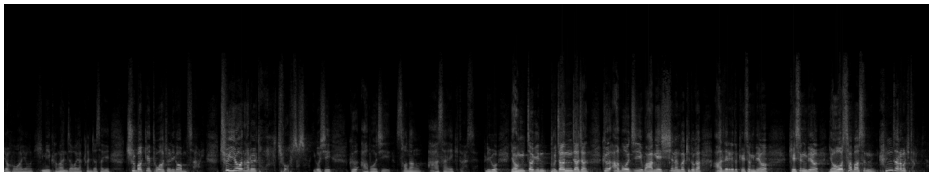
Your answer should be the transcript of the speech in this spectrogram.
여호와여 힘이 강한 자와 약한 자 사이 주밖에 도와줄 리가 없사오니 주여 나를 도와주옵소서. 이것이 그 아버지 선왕 아사의 기도였어요. 그리고 영적인 부전자전 그 아버지 왕의 신앙과 기도가 아들에게도 개성되어 계승되어 여호사밧은 간절함을 기도합니다.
